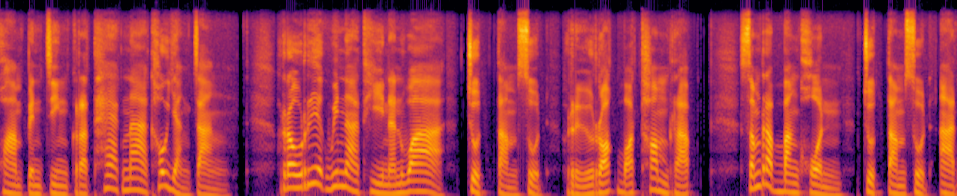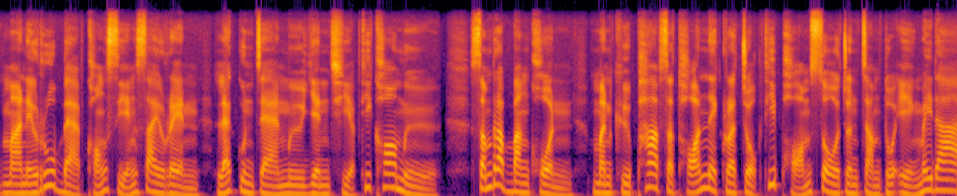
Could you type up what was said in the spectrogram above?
ความเป็นจริงกระแทกหน้าเข้าอย่างจัง เราเรียกวินาทีนั้นว่า จุดต่ำสุด หรือ rock bottom ครับ สำหรับบางคน จุดต่ำสุดอาจมาในรูปแบบของเสียงไซเรน และกุญแจมือเย็นเฉียบที่ข้อมือ สำหรับบางคนมันคือภาพสะท้อนในกระจกที่ผอมโซจนจำตัวเองไม่ได้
